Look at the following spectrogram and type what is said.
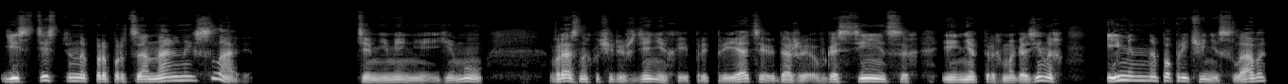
естественно пропорциональной славе. Тем не менее, ему в разных учреждениях и предприятиях, даже в гостиницах и некоторых магазинах, именно по причине славы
